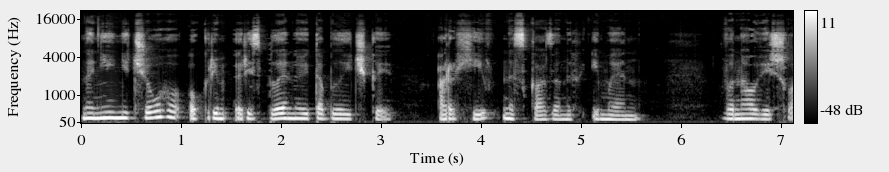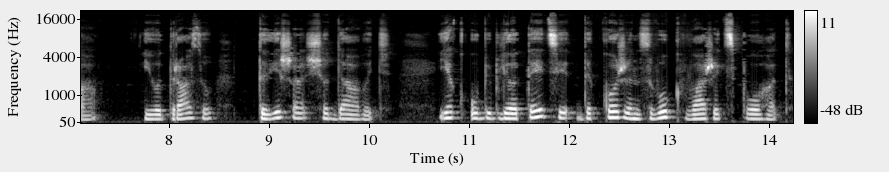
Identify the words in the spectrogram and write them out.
На ній нічого, окрім різьбленої таблички, архів несказаних імен. Вона увійшла, і одразу тиша, що давить, як у бібліотеці, де кожен звук важить спогад.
